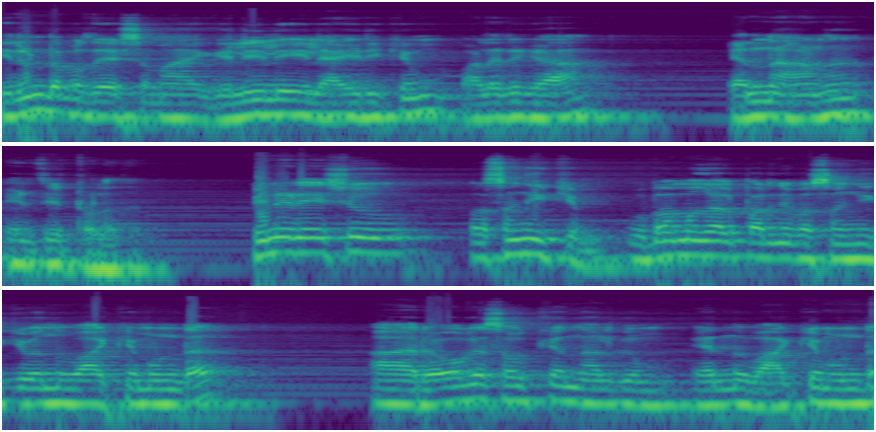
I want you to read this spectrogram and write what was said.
ഇരുണ്ട പ്രദേശമായ ഗലീലയിലായിരിക്കും വളരുക എന്നാണ് എഴുതിയിട്ടുള്ളത്. പിന്നീട് യേശു പ്രസംഗിക്കും. ഉപമകൾ പറഞ്ഞ് പ്രസംഗിക്കുമെന്ന് വാക്യമുണ്ട്. ആ രോഗസൗഖ്യം നൽകും എന്ന് വാക്യമുണ്ട്.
